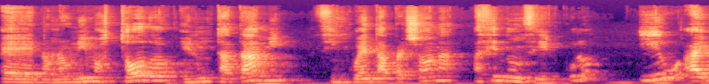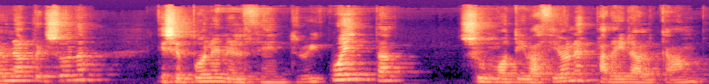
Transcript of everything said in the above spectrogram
eh, nos reunimos todos en un tatami, 50 personas, haciendo un círculo y hay una persona que se pone en el centro y cuenta sus motivaciones para ir al camp.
